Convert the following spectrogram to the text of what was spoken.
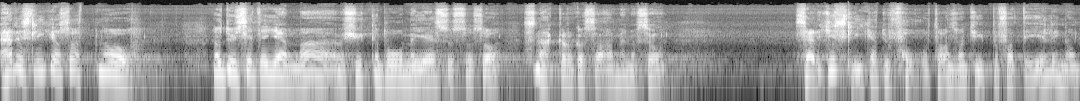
Er det slik at når når du sitter hjemme ved kjøkkenbordet med Jesus, og så snakker dere sammen, og så, så er det ikke slik at du foretar en sånn type fordeling om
